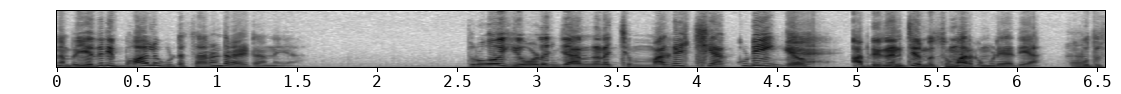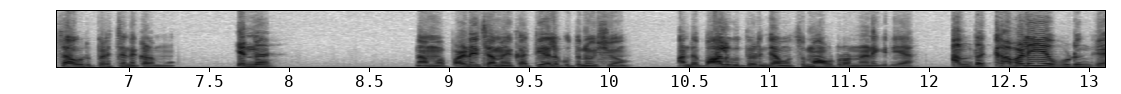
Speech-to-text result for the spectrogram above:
நம்ம எதிரி பாலு கிட்ட சரண்டர் ஆயிட்டானயா? துரோகி ஒளிஞ்சார் நினைச்சு மகிழ்ச்சியா குடிங்க. அப்படி நினைச்சு நம்ம சும்மா இருக்க முடியாதியா? புதுசா ஒரு பிரச்சனை கிளம்பும். என்ன? நம்ம பழனிசாமி கத்தியால குத்துன விஷயம் அந்த பாலுக்கு தெரிஞ்சு அவன் சும்மா விட்டுறோம்னு நினைக்கிறியா? அந்த கவலையே விடுங்க.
